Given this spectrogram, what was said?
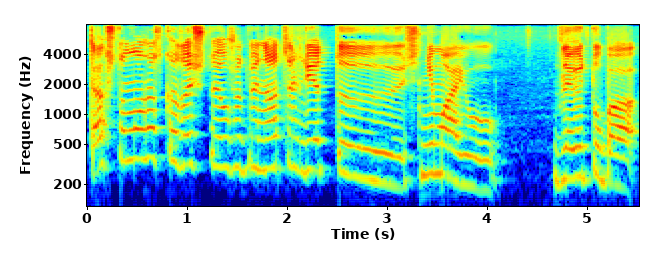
Так что можно сказать, что я уже 12 лет э, снимаю для Ютуба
